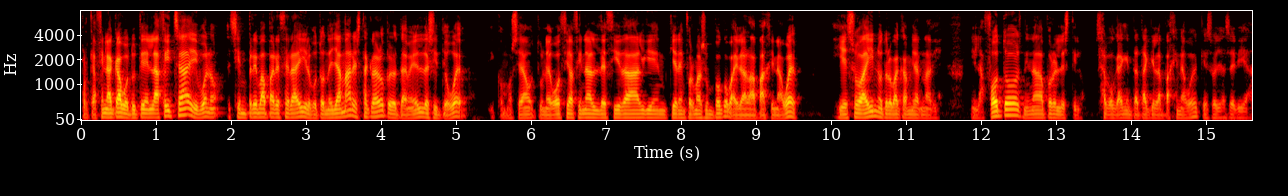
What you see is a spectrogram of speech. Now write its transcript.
Porque al fin y al cabo tú tienes la ficha y bueno, siempre va a aparecer ahí el botón de llamar, está claro, pero también el de sitio web. Y como sea tu negocio al final decida alguien quiera informarse un poco, va a ir a la página web. Y eso ahí no te lo va a cambiar nadie. Ni las fotos, ni nada por el estilo. Salvo que alguien te ataque la página web, que eso ya sería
